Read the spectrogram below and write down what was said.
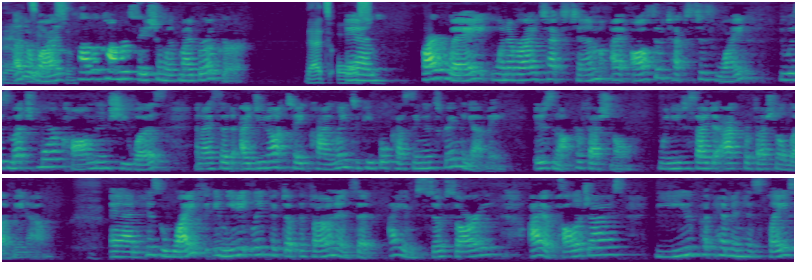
Otherwise, awesome. have a conversation with my broker. That's awesome. And by the way, whenever I text him, I also text his wife, who was much more calm than she was. And I said, I do not take kindly to people cussing and screaming at me. It is not professional. When you decide to act professional, let me know. And his wife immediately picked up the phone and said, I am so sorry. I apologize. You put him in his place,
